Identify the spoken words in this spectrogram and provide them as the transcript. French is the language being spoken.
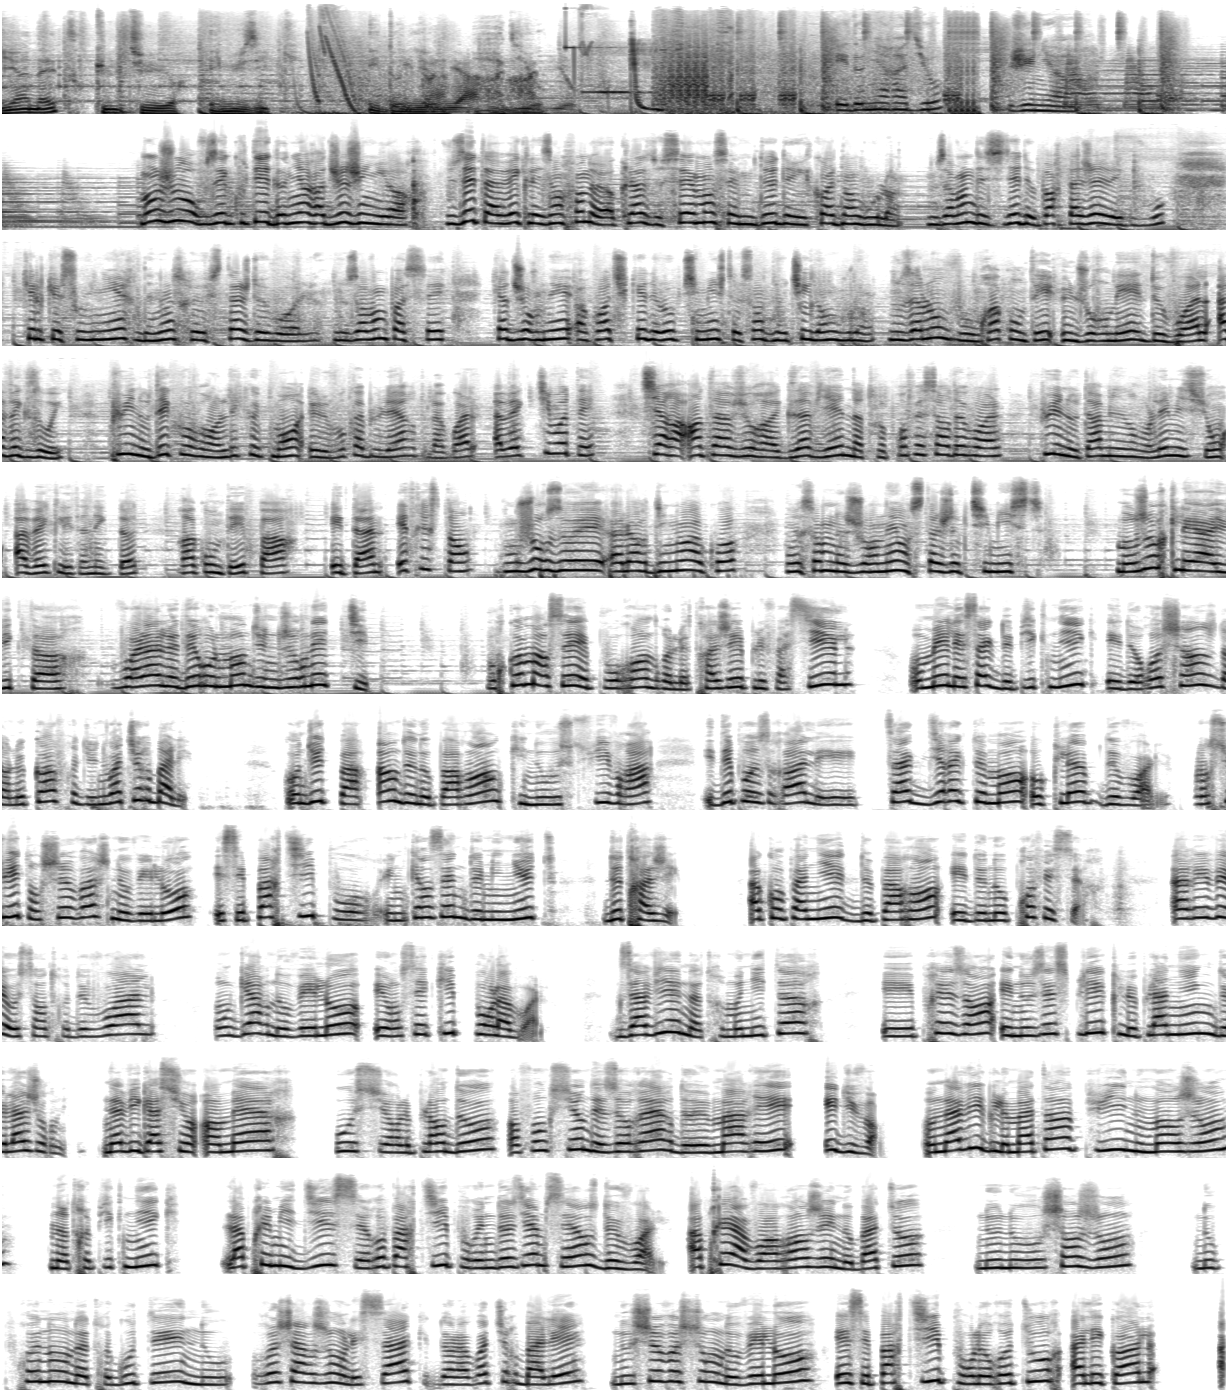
Bien-être, culture et musique. Edonia, Radio. Edonia Radio, Junior. Bonjour, vous écoutez Edonia Radio Junior. Vous êtes avec les enfants de la classe de CM1 CM2 de l'école d'Angoulin. Nous avons décidé de partager avec vous quelques souvenirs de notre stage de voile. Nous avons passé 4 journées à pratiquer de l'optimiste au centre nautique d'Angoulin. Nous allons vous raconter une journée de voile avec Zoé. Puis nous découvrons l'équipement et le vocabulaire de la voile avec Timothée. Sierra interviewera Xavier, notre professeur de voile. Puis nous terminerons l'émission avec les anecdotes racontées par Ethan et Tristan. Bonjour Zoé, alors dis-nous à quoi ressemble notre journée en stage d'optimiste. Bonjour Cléa et Victor. Voilà le déroulement d'une journée type. Pour commencer et pour rendre le trajet plus facile, on met les sacs de pique-nique et de rechange dans le coffre d'une voiture balai, conduite par un de nos parents qui nous suivra et déposera les sacs directement au club de voile. Ensuite, on chevauche nos vélos et c'est parti pour une quinzaine de minutes de trajet, accompagné de parents et de nos professeurs. Arrivé au centre de voile, on gare nos vélos et on s'équipe pour la voile. Xavier, notre moniteur, est présent et nous explique le planning de la journée. Navigation en mer ou sur le plan d'eau en fonction des horaires de marée et du vent. On navigue le matin puis nous mangeons notre pique-nique. L'après-midi, c'est reparti pour une deuxième séance de voile. Après avoir rangé nos bateaux, nous nous changeons nous prenons notre goûter, nous rechargeons les sacs dans la voiture balai, nous chevauchons nos vélos et c'est parti pour le retour à l'école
